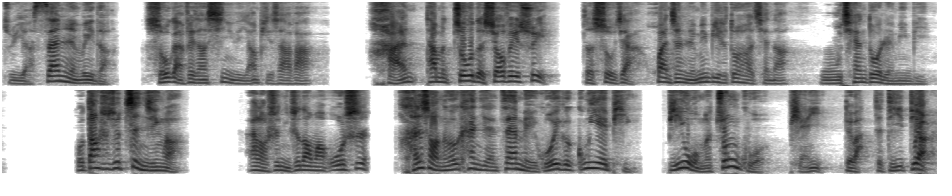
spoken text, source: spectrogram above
注意啊，三人位的手感非常细腻的羊皮沙发，含他们州的消费税的售价换成人民币是多少钱呢？五千多人民币。我当时就震惊了。哎，老师，你知道吗？我是很少能够看见在美国一个工业品比我们中国便宜，对吧？这第一，第二，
